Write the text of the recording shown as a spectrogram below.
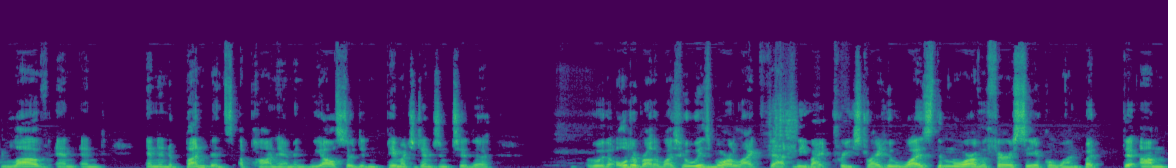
love and and and an abundance upon him. And we also didn't pay much attention to the who the older brother was, who is more like that Levite priest, right? Who was the more of the Pharisaical one. But the um,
